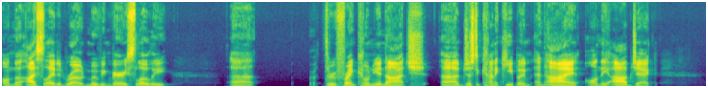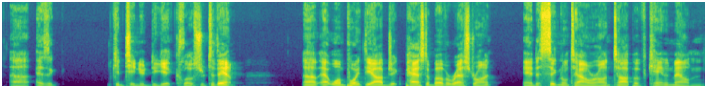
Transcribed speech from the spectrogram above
on the isolated road moving very slowly uh, through franconia notch uh, just to kind of keep a, an eye on the object uh, as it continued to get closer to them. Uh, at one point, the object passed above a restaurant and a signal tower on top of Cannon Mountain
